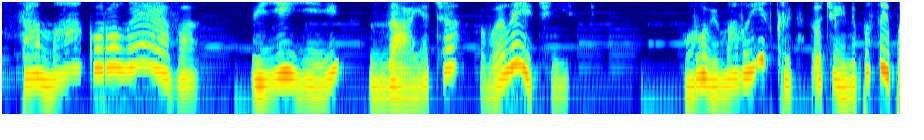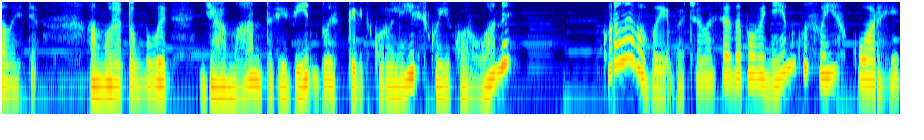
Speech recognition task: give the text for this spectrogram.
сама королева, її заяча величність. У Рубі мало іскри з очей не посипалися, а може, то були діамантові відблиски від королівської корони? Королева вибачилася за поведінку своїх коргі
